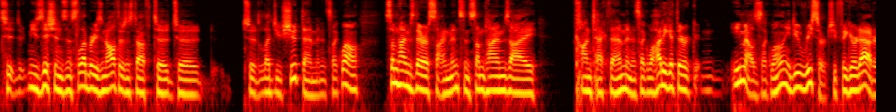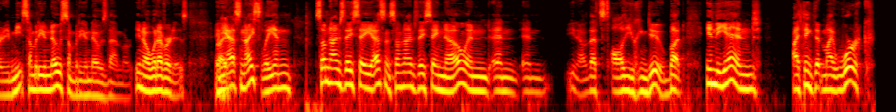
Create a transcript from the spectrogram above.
to to musicians and celebrities and authors and stuff to to to let you shoot them and it's like well sometimes they're assignments and sometimes I contact them and it's like well how do you get their emails? It's like well you do research you figure it out or you meet somebody who knows somebody who knows them or you know whatever it is. And you ask nicely and sometimes they say yes and sometimes they say no and and and you know that's all you can do. But in the end i think that my work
